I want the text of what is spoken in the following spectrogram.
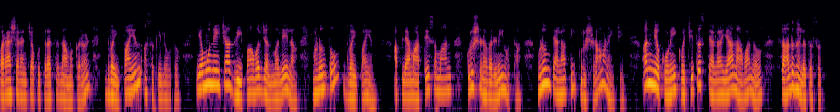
पराशरांच्या पुत्राचं नामकरण द्वैपायन असं केलं होतं. यमुनेच्या द्वीपावर जन्मलेला म्हणून तो द्वैपायन. आपल्या मातेसमान कृष्णवर्णी होता. म्हणून त्याला ती कृष्णा म्हणायची. अन्य कोणी क्वचितच त्याला या नावानं साथ घालत असत.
